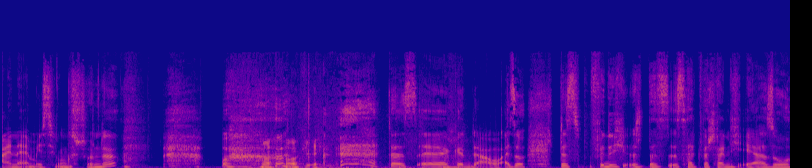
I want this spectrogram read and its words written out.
eine Ermäßigungsstunde. okay. Das, äh, genau. Also, das finde ich, das ist halt wahrscheinlich eher so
